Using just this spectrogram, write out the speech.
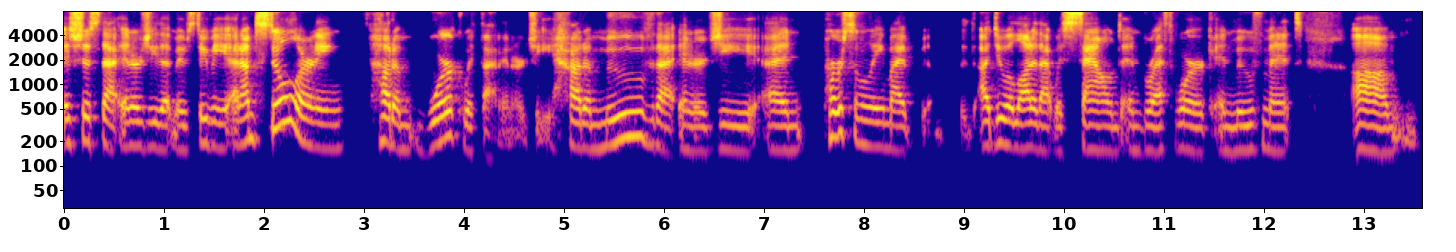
it's just that energy that moves through me and i'm still learning how to work with that energy how to move that energy and personally my i do a lot of that with sound and breath work and movement um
